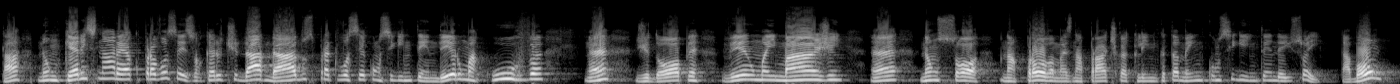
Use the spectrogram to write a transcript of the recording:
Tá? Não quero ensinar eco para vocês, só quero te dar dados para que você consiga entender uma curva né, de Doppler, ver uma imagem, né, não só na prova, mas na prática clínica também, conseguir entender isso aí, tá bom?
